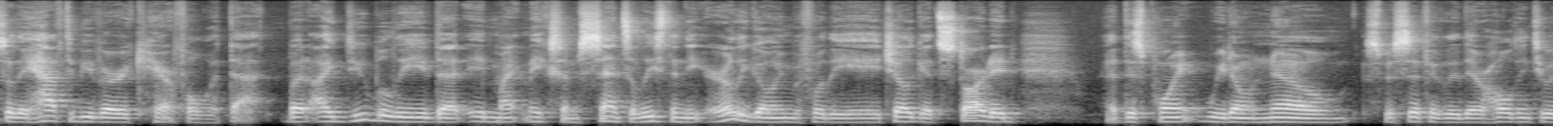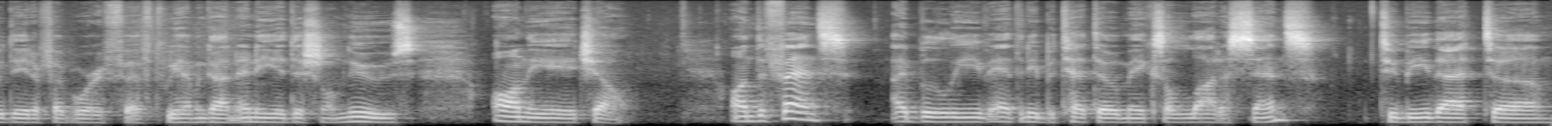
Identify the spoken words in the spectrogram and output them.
so they have to be very careful with that. But I do believe that it might make some sense, at least in the early going before the AHL gets started. At this point, we don't know specifically. They're holding to a date of February 5th. We haven't gotten any additional news on the AHL. On defense, I believe Anthony Bitetto makes a lot of sense to be that uh,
